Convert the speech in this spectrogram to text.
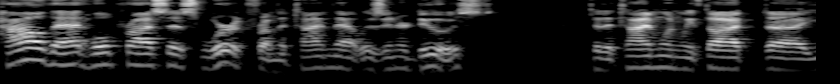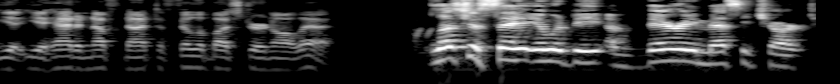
how that whole process worked from the time that was introduced to the time when we thought uh, you, you had enough not to filibuster and all that? Let's just say it would be a very messy chart.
